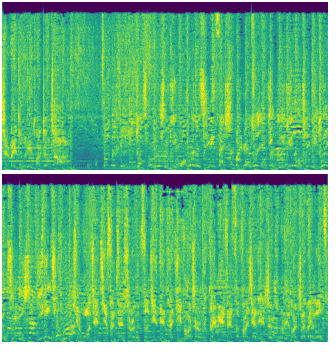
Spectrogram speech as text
只为独立团征战。断桥流水一黄昏，麒麟赛事万人尊。硬哥一路天地吞，千里杀一定乾坤。血火剑气三千尺，自己面前一炮制，对比再次发现历史，独立团身为龙子。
